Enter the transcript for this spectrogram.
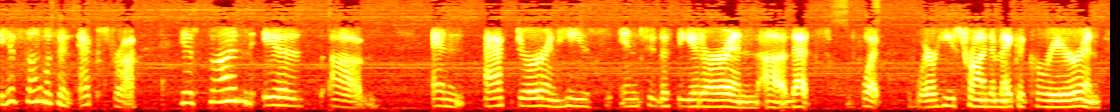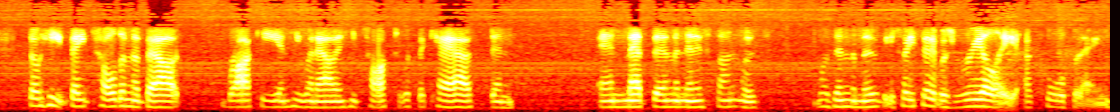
His son was an extra. His son is um, an actor, and he's into the theater, and uh, that's what where he's trying to make a career. And so he they told him about Rocky, and he went out and he talked with the cast and and met them, and then his son was was in the movie. So he said it was really a cool thing.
